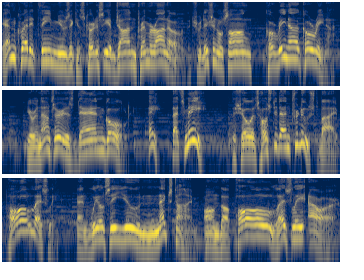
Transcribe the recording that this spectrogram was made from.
End credit theme music is courtesy of John Primorano, the traditional song Corrina Corrina. Your announcer is Dan Gold. Hey, that's me. The show is hosted and produced by Paul Leslie. And we'll see you next time on the Paul Leslie Hour.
